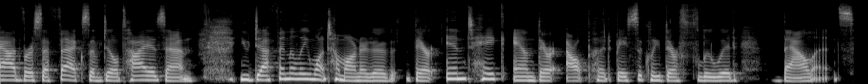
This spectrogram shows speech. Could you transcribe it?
adverse effects of diltiazem, you definitely want to monitor their intake and their output, basically their fluid balance.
